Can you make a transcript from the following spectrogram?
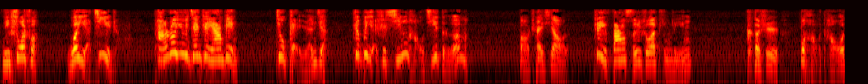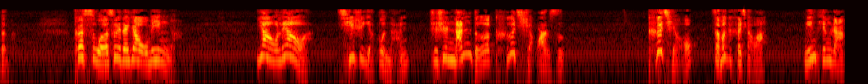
你说说，我也记着。倘若遇见这样病，就给人家。这不也是行好积德吗？宝钗笑了，这方虽说挺灵，可是不好逃的嘛。可琐碎的要命啊！药料啊，其实也不难，只是难得可巧二字。可巧怎么个可巧啊？您听着，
